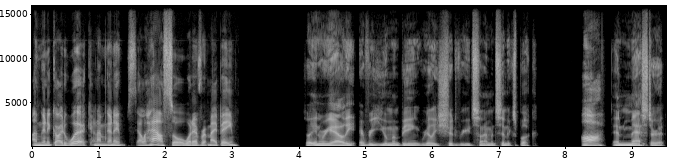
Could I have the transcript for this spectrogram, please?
I'm going to go to work and I'm going to sell a house or whatever it may be. So, in reality, every human being really should read Simon Sinek's book. Oh. And master it.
